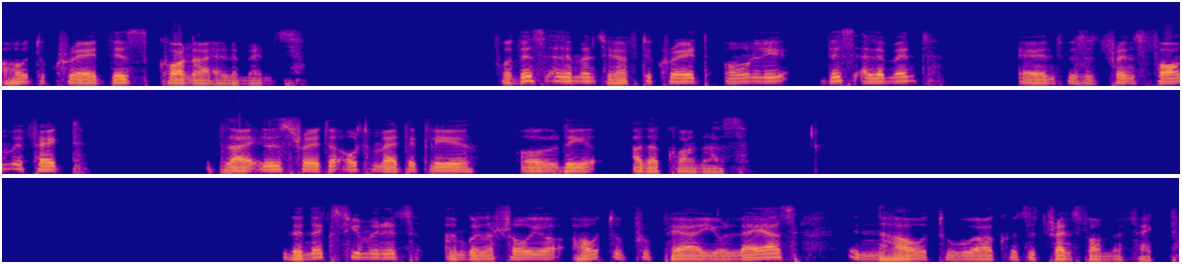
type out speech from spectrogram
how to create these corner elements. For this element you have to create only this element and with the transform effect apply Illustrator automatically all the other corners. The next few minutes I'm going to show you how to prepare your layers and how to work with the transform effect.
